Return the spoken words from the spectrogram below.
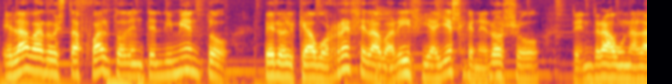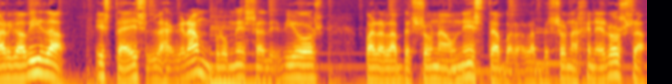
El avaro está falto de entendimiento, pero el que aborrece la avaricia y es generoso tendrá una larga vida. Esta es la gran promesa de Dios para la persona honesta, para la persona generosa,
